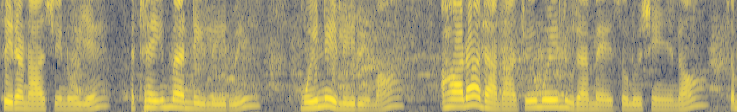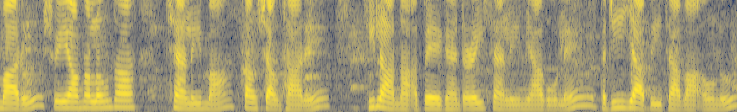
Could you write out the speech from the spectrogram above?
စေတနာရှင်တို့ရဲ့အထိတ်အမှတ်နေ့လေးတွေမွေးနေ့လေးတွေမှာ အာဟာရဒါနကျွေးမွေးလှူဒန်းမယ်ဆိုလို့ရှိရင်တော့ကျမတို့ရွှေရောင်နှလုံးသားခြံလေးမှာစောင့်ရှောက်ထားတဲ့ဂီလာနာအပေခံတရိတ်ဆန်လေးများကိုလည်းတတိယပေးကြပါအောင်လို့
